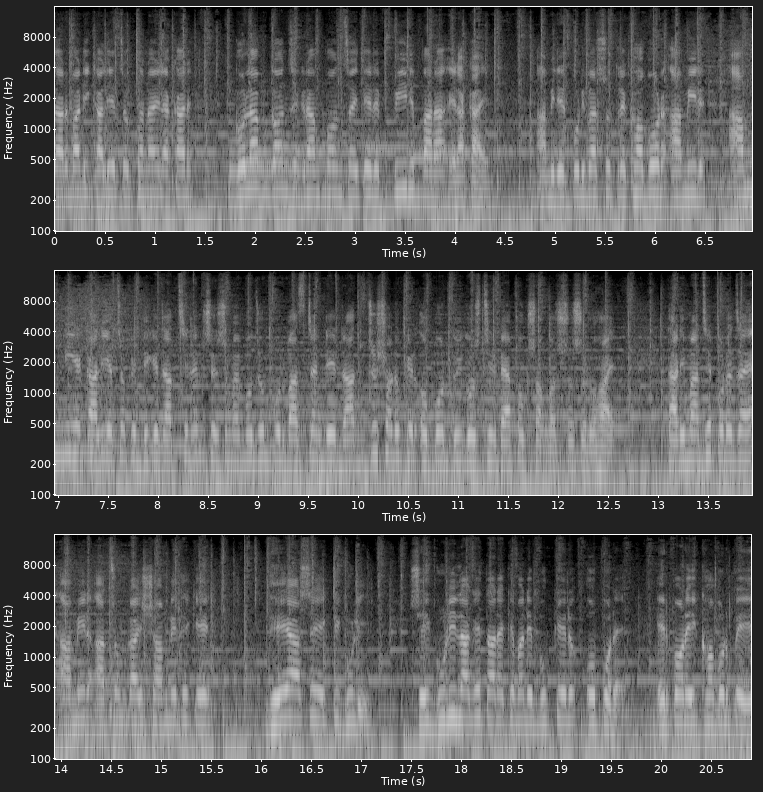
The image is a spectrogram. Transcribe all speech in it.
তার বাড়ি কালিয়াচক থানা এলাকার গোলাপগঞ্জ গ্রাম পঞ্চায়েতের পীরপাড়া এলাকায়। আমিরের পরিবার সূত্রে খবর, আমির আম নিয়ে কালিয়াচকের দিকে যাচ্ছিলেন। সে সময় মজুমপুর বাসস্ট্যান্ডে রাজ্য সড়কের ওপর দুই গোষ্ঠীর ব্যাপক সংঘর্ষ শুরু হয়। তারই মাঝে পড়ে যায় আমির আচমকায় সামনে থেকে ধেয়ে আসে একটি গুলি। সেই গুলি লাগে তার একেবারে বুকের ওপরে। এরপর এই খবর পেয়ে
